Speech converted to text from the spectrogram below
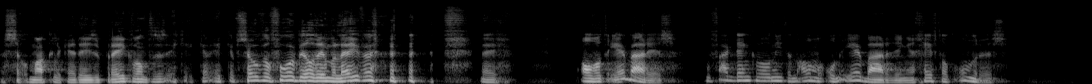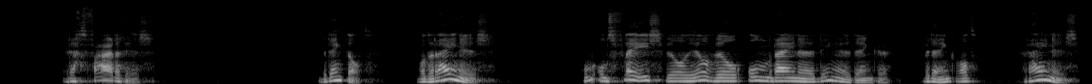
is zo makkelijk, hè, deze preek, want ik, ik, heb, ik heb zoveel voorbeelden in mijn leven. nee, al wat eerbaar is. Hoe vaak denken we wel niet aan allemaal oneerbare dingen? Geeft dat onrust? rechtvaardig is. Bedenk dat. Wat rein is. Ons vlees wil heel veel onreine dingen denken. Bedenk wat rein is.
